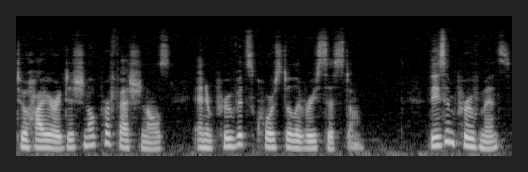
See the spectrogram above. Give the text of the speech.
to hire additional professionals and improve its course delivery system. These improvements,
